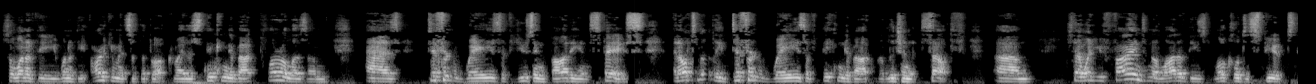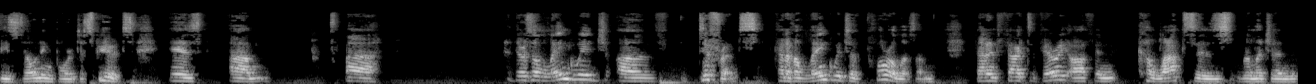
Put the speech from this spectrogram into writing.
So one of the one of the arguments of the book, right, is thinking about pluralism as different ways of using body and space, and ultimately different ways of thinking about religion itself. Um, so what you find in a lot of these local disputes, these zoning board disputes, is um, uh, there's a language of difference, kind of a language of pluralism, that in fact very often collapses religion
